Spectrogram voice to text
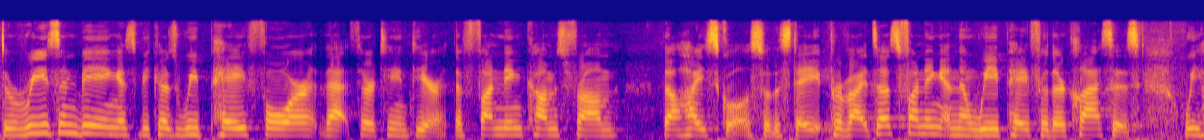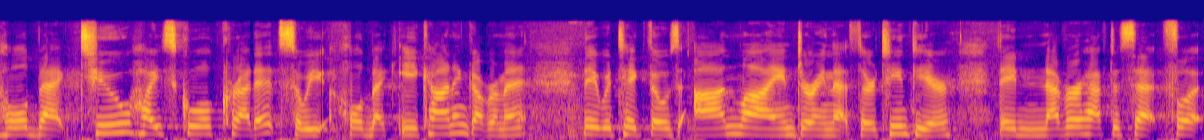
The reason being is because we pay for that 13th year. The funding comes from the high school. So the state provides us funding and then we pay for their classes. We hold back two high school credits, so we hold back econ and government. They would take those online during that 13th year. They never have to set foot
